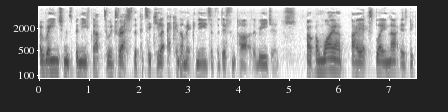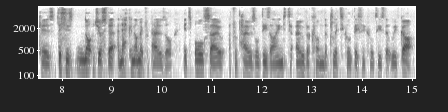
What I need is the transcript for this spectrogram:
arrangements beneath that to address the particular economic needs of the different part of the region. Uh, and why I, I, explain that is because this is not just a, an economic proposal, it's also a proposal designed to overcome the political difficulties that we've got.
